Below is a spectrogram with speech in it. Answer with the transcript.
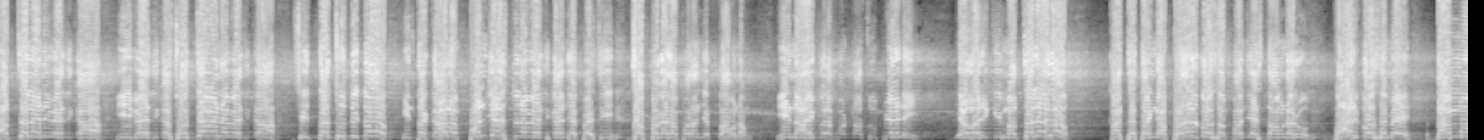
మచ్చలేని వేదిక ఈ వేదిక స్వచ్ఛమైన వేదిక చిత్తశుద్ధితో ఇంతకాలం పనిచేస్తున్న వేదిక అని చెప్పేసి చెప్పక తప్పదని చెప్తా ఉన్నాం. ఈ నాయకుల పట్ల చూపించండి ఎవరికి మచ్చలేదో ఖచ్చితంగా ప్రజల కోసం పనిచేస్తా ఉన్నారు. వారి కోసమే దమ్ము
